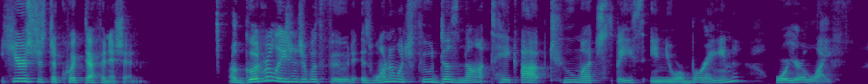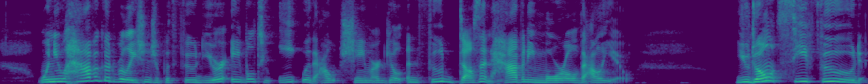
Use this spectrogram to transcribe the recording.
here's just a quick definition. A good relationship with food is one in which food does not take up too much space in your brain or your life. When you have a good relationship with food, you're able to eat without shame or guilt, and food doesn't have any moral value. You don't see food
